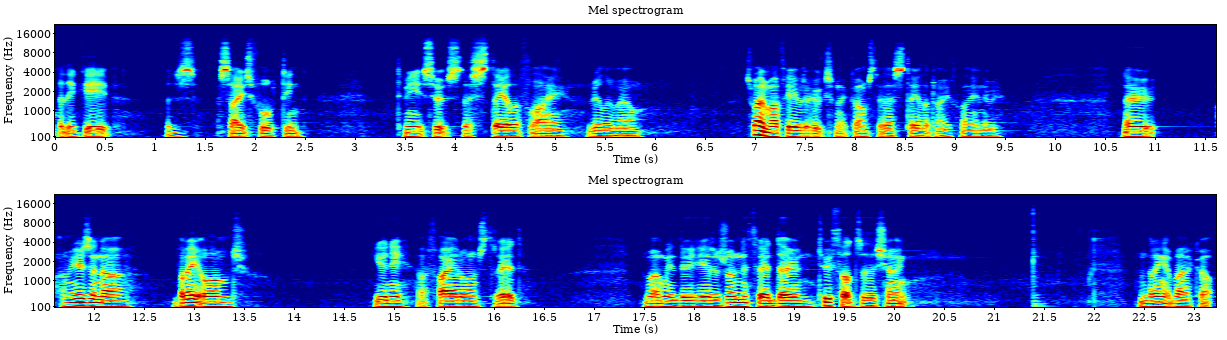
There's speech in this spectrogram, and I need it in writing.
but the gape is a size 14. To me, it suits this style of fly really well. It's one of my favourite hooks when it comes to this style of dry fly, anyway. Now, I'm using a bright orange uni or fire orange thread. what I'm going to do here is run the thread down two thirds of the shank and bring it back up.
